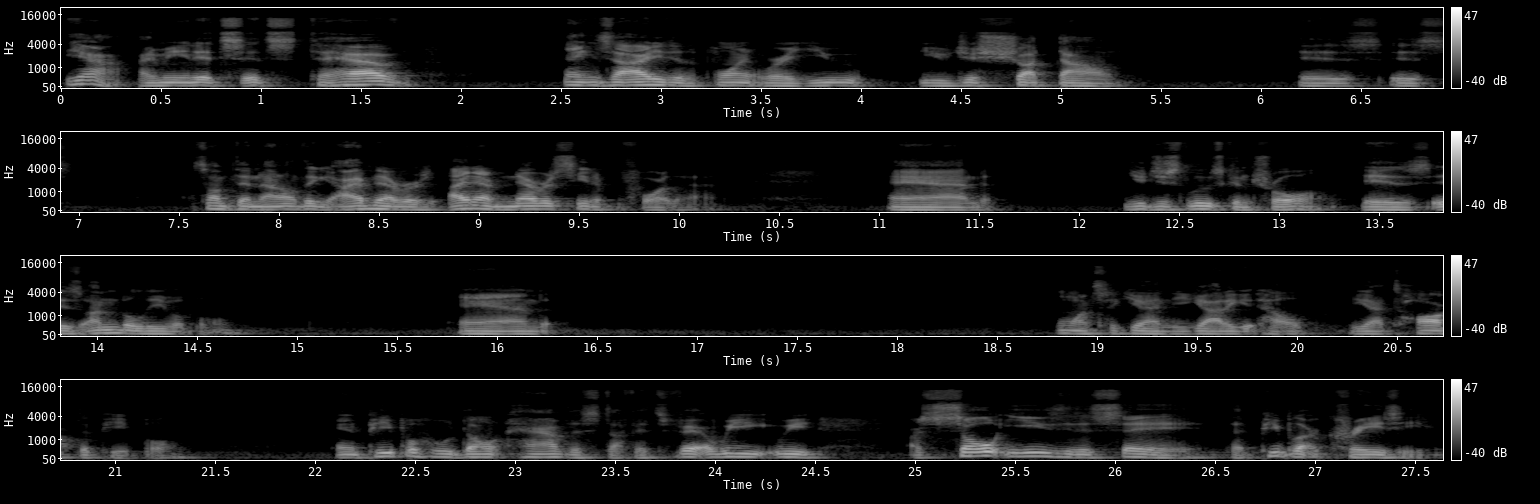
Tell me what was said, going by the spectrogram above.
yeah, I mean, it's it's to have anxiety to the point where you you just shut down is is something I don't think I've never I have never seen it before that, and you just lose control is is unbelievable, and once again you got to get help. You got to talk to people, and people who don't have this stuff. It's very we we are so easy to say that people are crazy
